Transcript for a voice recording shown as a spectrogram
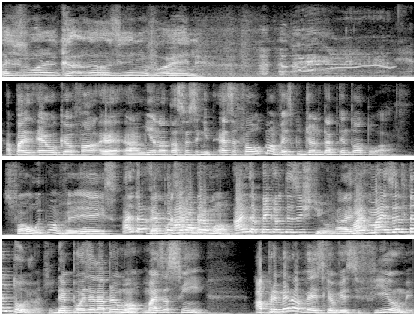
I just wanted to cut a little thing in your forehead. Rapaz, é o que eu falo. é, a minha anotação é a seguinte: essa foi a última vez que o Johnny Depp tentou atuar. Isso foi a última vez. Depois ele ainda, abriu mão. Ainda bem que ele desistiu. Mas, de- mas ele tentou, Joaquim. Depois ele abriu mão. Mas assim, a primeira vez que eu vi esse filme,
